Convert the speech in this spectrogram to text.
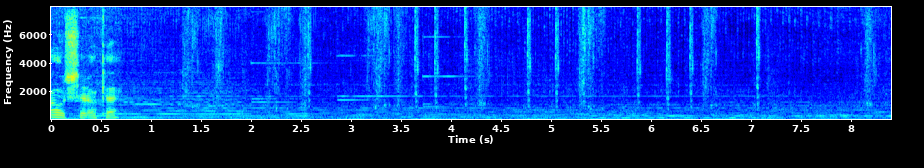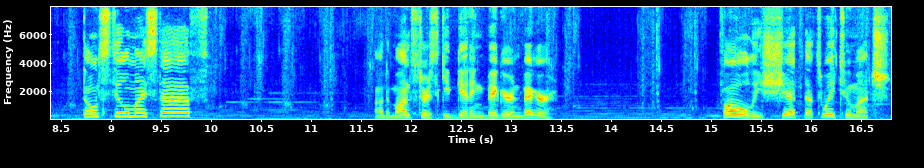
Oh shit, okay. Don't steal my stuff! Oh, the monsters keep getting bigger and bigger. Holy shit, that's way too much.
